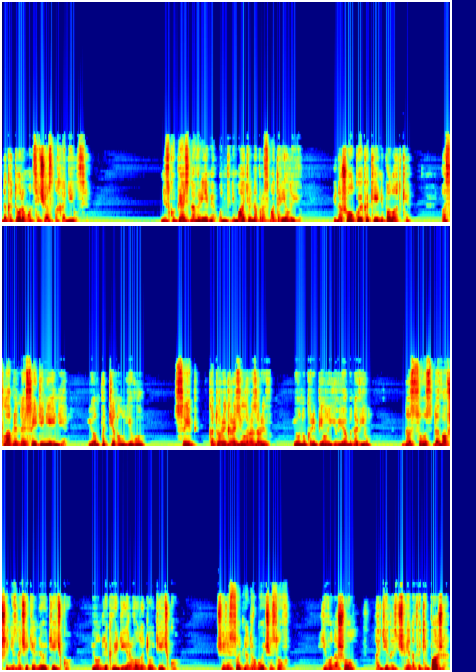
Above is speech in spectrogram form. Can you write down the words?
на котором он сейчас находился. Не скупясь на время, он внимательно просмотрел ее и нашел кое-какие неполадки. Ослабленное соединение, и он подтянул его. Цепь, которой грозил разрыв, и он укрепил ее и обновил. Насос, дававший незначительную утечку, и он ликвидировал эту утечку. Через сотню-другой часов его нашел один из членов экипажа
